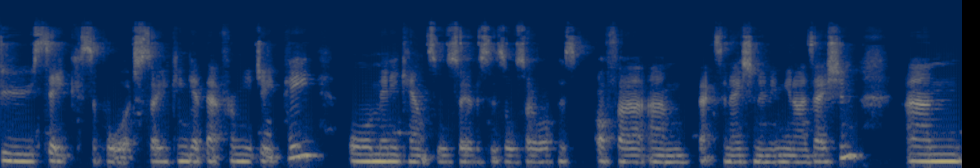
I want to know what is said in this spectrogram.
to seek support. So you can get that from your GP, or many council services also offer um, vaccination and immunisation. Um,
